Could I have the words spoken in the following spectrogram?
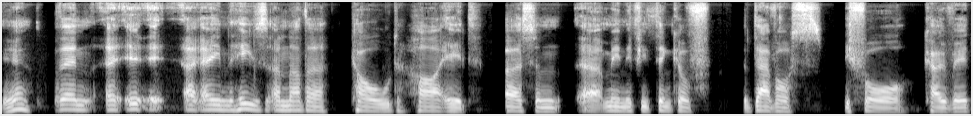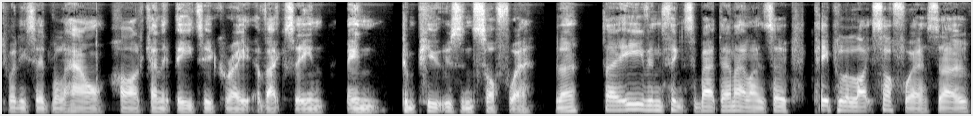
Yeah. Then uh, it, it, I mean, he's another cold-hearted person. Uh, I mean, if you think of the Davos before COVID, when he said, "Well, how hard can it be to create a vaccine in computers and software?" You know, so he even thinks about down that line. So people are like software. So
